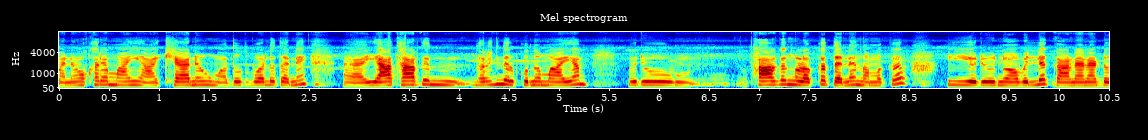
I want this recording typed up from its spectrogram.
മനോഹരമായി ആഖ്യാനവും അതുപോലെ തന്നെ യാഥാർത്ഥ്യം നിറഞ്ഞു നിൽക്കുന്നതുമായ ഒരു ഭാഗങ്ങളൊക്കെ തന്നെ നമുക്ക് ഈ ഒരു നോവലിൽ കാണാനായിട്ട്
